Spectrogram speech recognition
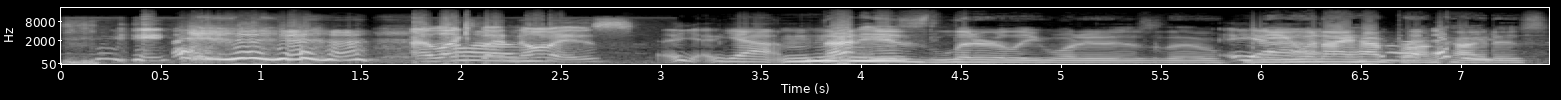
I like that Um, noise. yeah, yeah mhm, That is literally what it is, though. Yeah, you and I have bronchitis.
